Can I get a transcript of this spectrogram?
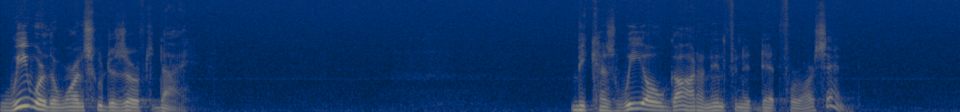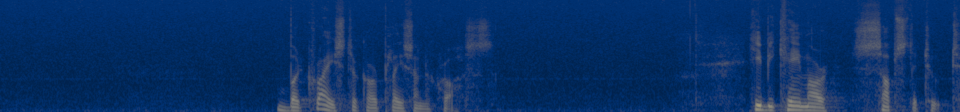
We were the ones who deserved to die. Because we owe God an infinite debt for our sin. But Christ took our place on the cross. He became our substitute.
